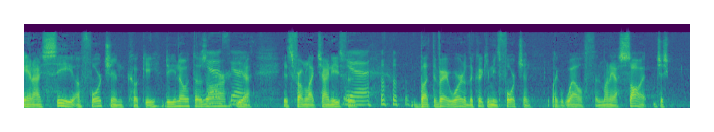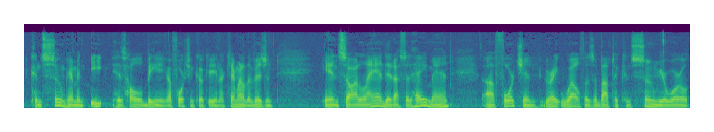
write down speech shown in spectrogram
and I see a fortune cookie. Do you know what those Yes, are? yes. Yeah. It's from like Chinese food. Yeah. But the very word of the cookie means fortune, like wealth and money. I saw it just consume him and eat his whole being, a fortune cookie. And I came out of the vision. And so I landed. I said, Hey, man, uh, fortune, great wealth is about to consume your world.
